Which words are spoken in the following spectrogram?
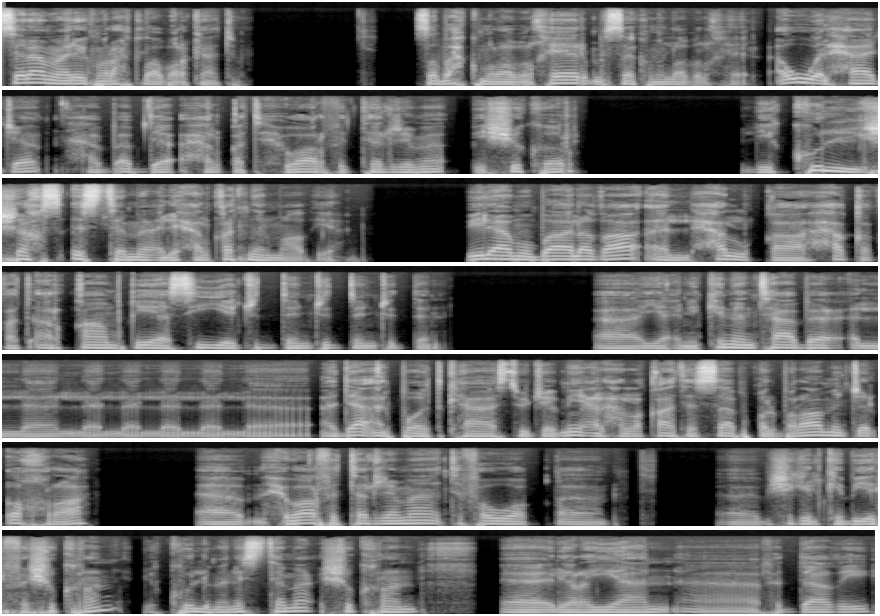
السلام عليكم ورحمة الله وبركاته. صباحكم الله بالخير، مساكم الله بالخير. أول حاجة حاب أبدأ حلقة حوار في الترجمة بشكر لكل شخص استمع لحلقتنا الماضية. بلا مبالغة الحلقة حققت أرقام قياسية جدا جدا جدا. آه يعني كنا نتابع ال ال ال ال ال ال أداء البودكاست وجميع الحلقات السابقة والبرامج الأخرى آه حوار في الترجمة تفوق آه، بشكل كبير فشكرا لكل من استمع شكرا آه، لريان آه، فداغي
